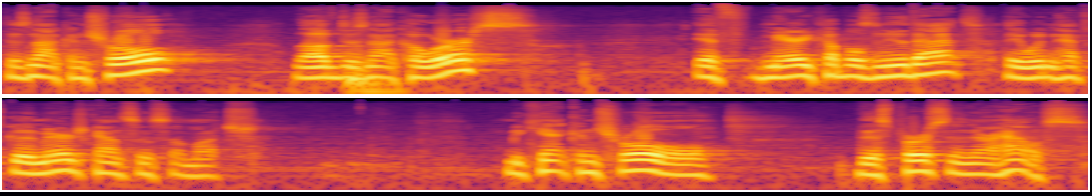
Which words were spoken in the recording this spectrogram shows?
does not control, love does not coerce. If married couples knew that, they wouldn't have to go to marriage counseling so much. We can't control this person in our house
